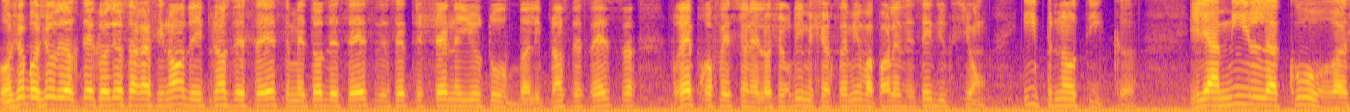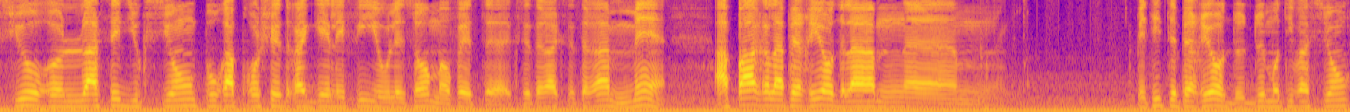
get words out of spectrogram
Bonjour, bonjour, le docteur Claudio Saracino de l'hypnose DCS, méthode DCS de cette chaîne YouTube. L'hypnose DCS, vrai professionnel. Aujourd'hui, mes chers amis, on va parler de séduction hypnotique. Il y a mille cours sur la séduction pour approcher, draguer les filles ou les hommes, en fait, etc., etc. Mais, à part la période, la euh, petite période de motivation,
